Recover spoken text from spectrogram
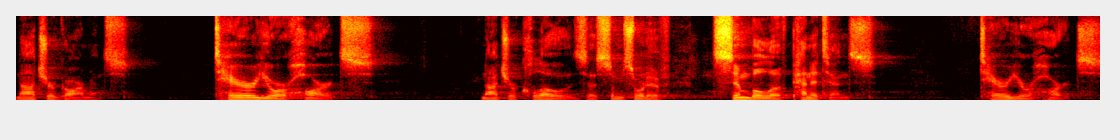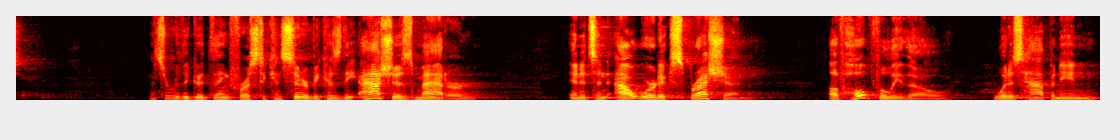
not your garments. Tear your hearts, not your clothes, as some sort of symbol of penitence. Tear your hearts. That's a really good thing for us to consider because the ashes matter, and it's an outward expression of hopefully, though, what is happening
